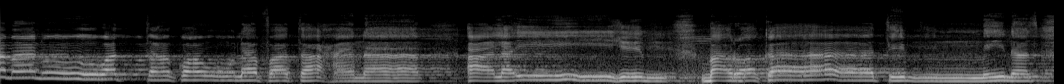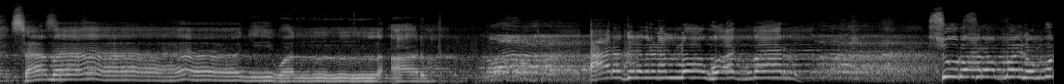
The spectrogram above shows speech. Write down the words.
আমানু ওয়াত্তাকাউ লাফাতাহনা আলাইহিম বারাকাতিম মিনাস সামাই ওয়াল আরদ আর জোরে বলেন, আল্লাহু আকবার। সূরা আরব নয় নম্বর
